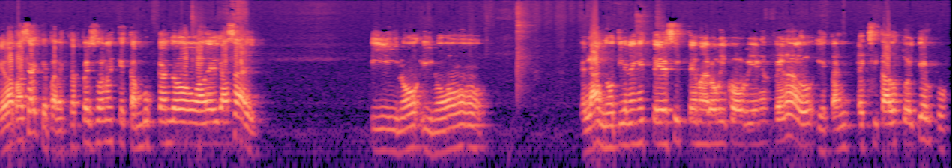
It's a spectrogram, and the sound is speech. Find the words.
¿Qué va a pasar? Que para estas personas que están buscando adelgazar y no, y no, ¿verdad? No tienen este sistema aeróbico bien entrenado y están excitados todo el tiempo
